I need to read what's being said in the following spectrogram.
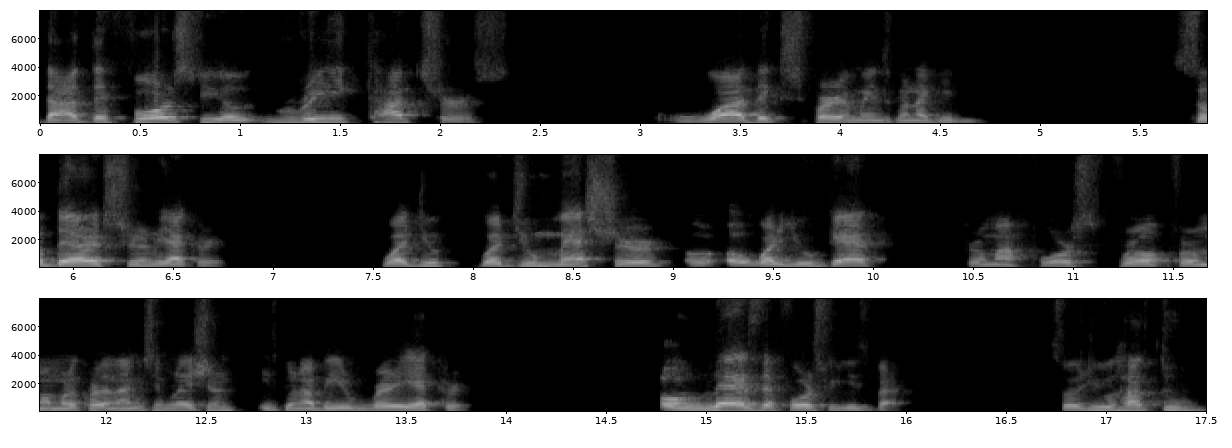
that the force field really captures what the experiment is going to give you. So they're extremely accurate. What you what you measure or, or what you get from a force from, from a molecular dynamic simulation is going to be very accurate, unless the force field is bad. So you have to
